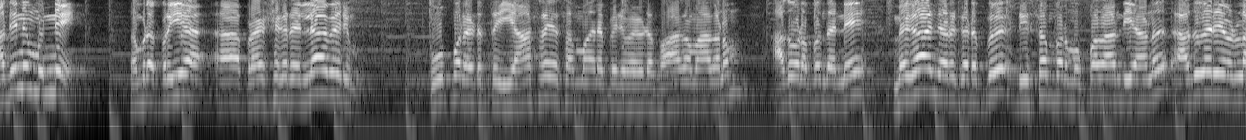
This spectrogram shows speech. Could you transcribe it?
അതിനു മുന്നേ നമ്മുടെ പ്രിയ പ്രേക്ഷകരെല്ലാവരും കൂപ്പൺ എടുത്ത് ഈ ആശ്രയ സമ്മാന പെരുമയുടെ ഭാഗമാകണം. അതോടൊപ്പം തന്നെ മെഗാ ഞെറുക്കെടുപ്പ് ഡിസംബർ മുപ്പതാം തീയതിയാണ്. അതുവരെയുള്ള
